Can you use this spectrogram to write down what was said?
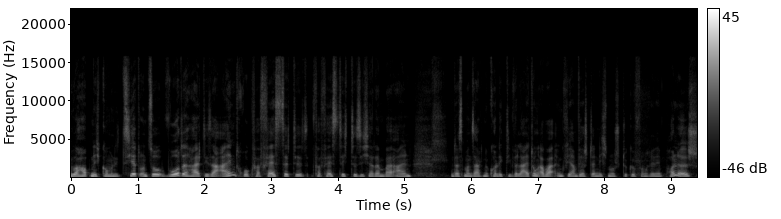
überhaupt nicht kommuniziert. Und so wurde halt dieser Eindruck verfestigte, verfestigte sich ja dann bei allen, dass man sagt, eine kollektive Leitung, aber irgendwie haben wir ständig nur Stücke von René Polisch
